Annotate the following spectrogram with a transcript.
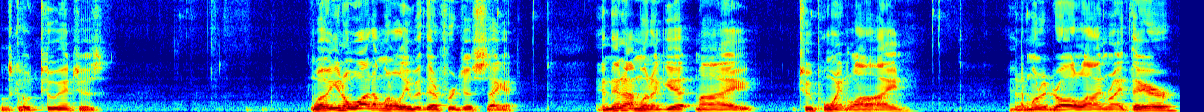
let's go two inches. Well, you know what? I'm going to leave it there for just a second. And then I'm going to get my two point line and I'm going to draw a line right there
